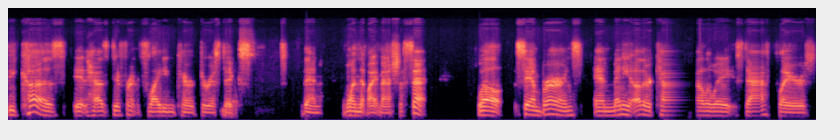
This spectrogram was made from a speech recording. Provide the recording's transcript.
because it has different flighting characteristics than one that might match the set. Well, Sam Burns and many other Callaway staff players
